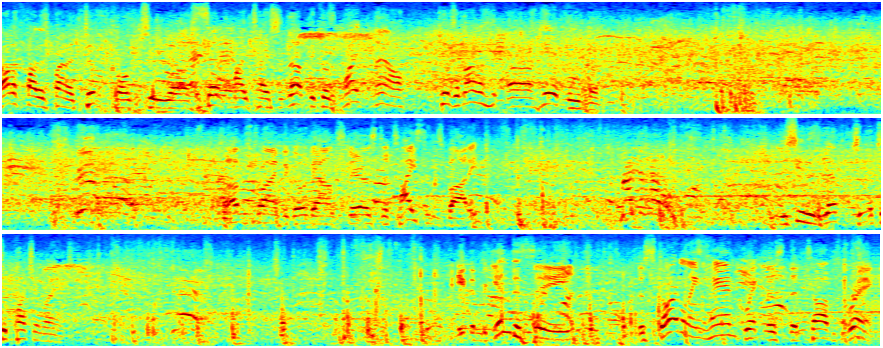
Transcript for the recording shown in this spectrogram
Lot of fighters find it difficult to uh, set Mike Tyson up because Mike now gives a lot of uh, head movement. Tubbs trying to go downstairs to Tyson's body. You see his left to, to punching range. You can begin to see the startling hand quickness that Tubbs brings.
